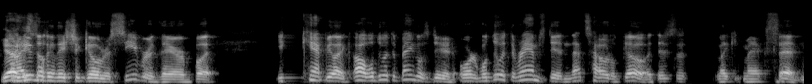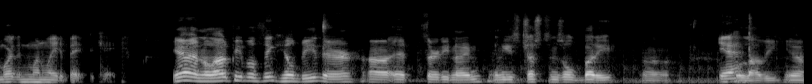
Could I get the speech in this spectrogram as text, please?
yeah, I still think they should go receiver there, but you can't be like, oh, we'll do what the Bengals did, or we'll do what the Rams did, and that's how it'll go. There's a, like Max said, more than one way to bake the cake. yeah, and a lot of people think he'll be there uh, at 39, and he's Justin's old buddy, uh, Yeah. Olave. Yeah.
